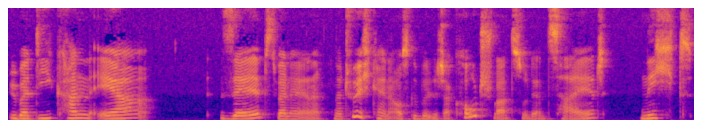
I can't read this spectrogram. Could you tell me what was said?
über die kann er selbst, weil er natürlich kein ausgebildeter Coach war zu der Zeit, nicht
